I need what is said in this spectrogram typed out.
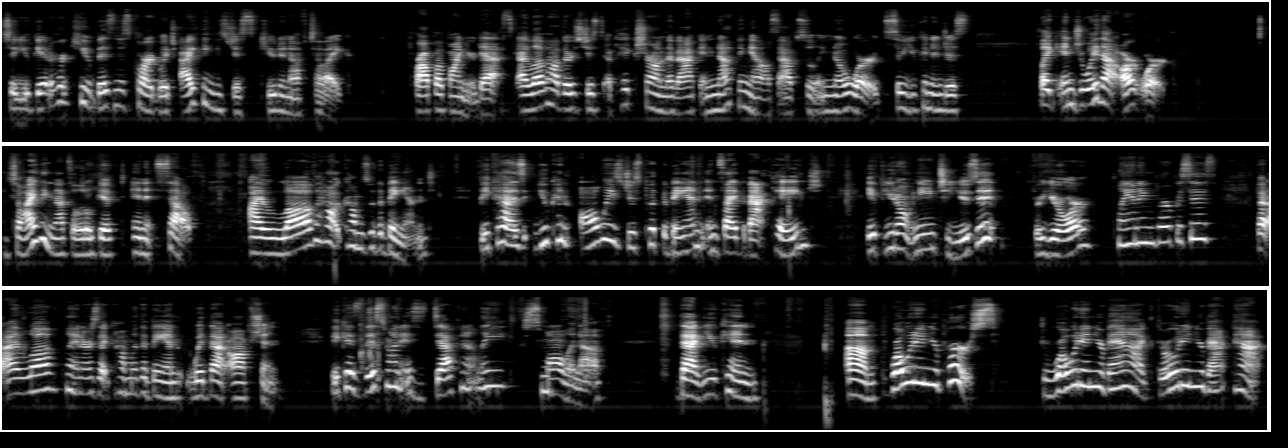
So you get her cute business card, which I think is just cute enough to like prop up on your desk. I love how there's just a picture on the back and nothing else, absolutely no words. So you can just like enjoy that artwork. So I think that's a little gift in itself. I love how it comes with a band because you can always just put the band inside the back page if you don't need to use it for your planning purposes. But I love planners that come with a band with that option because this one is definitely small enough that you can um, throw it in your purse, throw it in your bag, throw it in your backpack.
